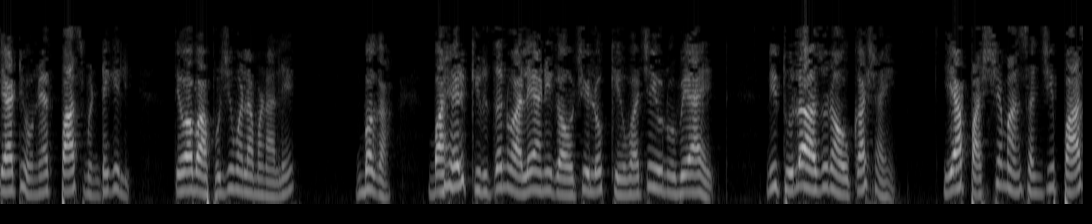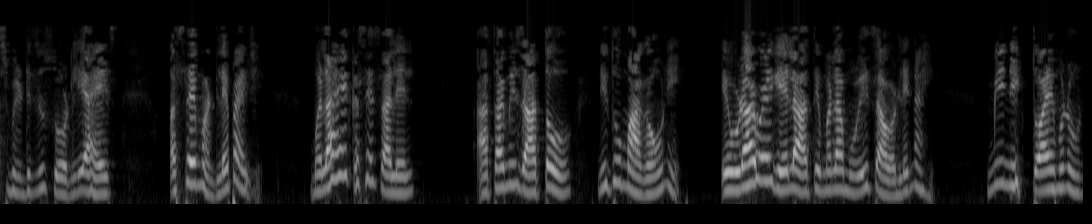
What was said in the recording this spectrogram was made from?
त्या ठेवण्यात पाच मिनिटे गेली. तेव्हा बापूजी मला म्हणाले बघा बाहेर कीर्तनवाले आणि गावचे लोक केव्हाचे येऊन उभे आहेत? नि तुला अजून अवकाश आहे. या पाचशे माणसांची पाच मिनिटे तू सोडली आहेस असे म्हटले पाहिजे. मला हे कसे चालेल? आता मी जातो नि तू मागवून ये. एवढा वेळ गेला ते मला मुळीच आवडले नाही. मी निघतोय म्हणून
